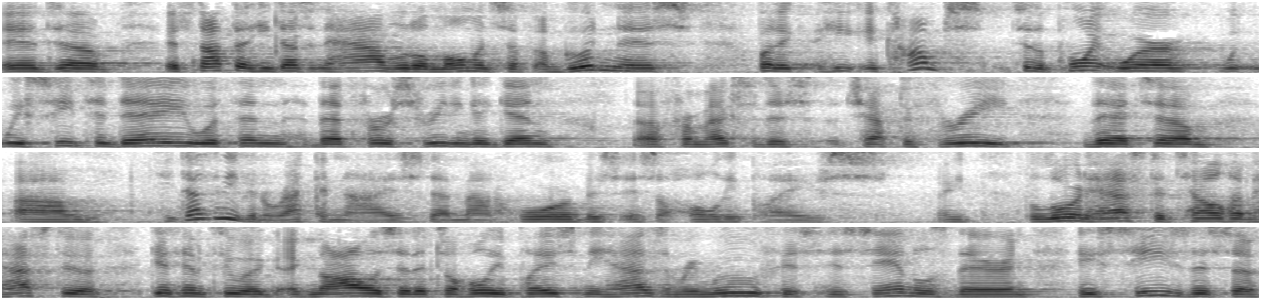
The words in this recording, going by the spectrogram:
And uh, it's not that he doesn't have little moments of, of goodness, but it, he, it comes to the point where we, we, see today within that first reading again uh, from Exodus chapter 3 that um, um, he doesn't even recognize that Mount Horeb is, is a holy place. Right? The Lord has to tell him, has to get him to acknowledge that it's a holy place, and he has him remove his, his sandals there, and he sees this uh,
